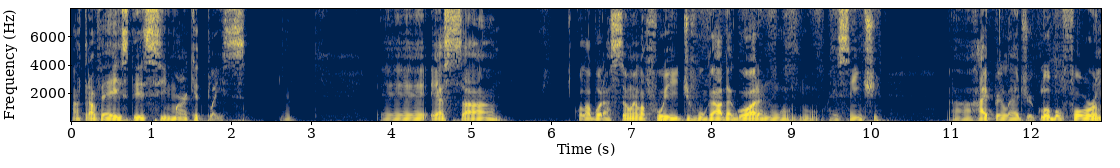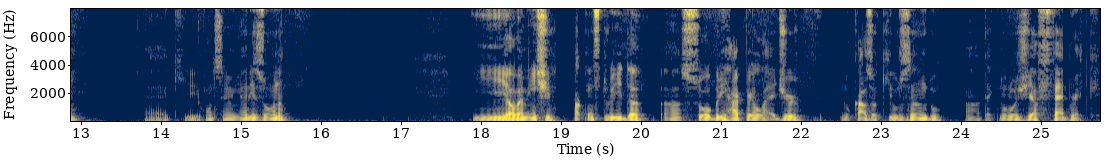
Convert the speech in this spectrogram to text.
através desse marketplace. É, essa colaboração ela foi divulgada agora no, no recente uh, Hyperledger Global Forum, é, que aconteceu em Arizona. E, obviamente, está construída uh, sobre Hyperledger, no caso aqui usando a tecnologia Fabric.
